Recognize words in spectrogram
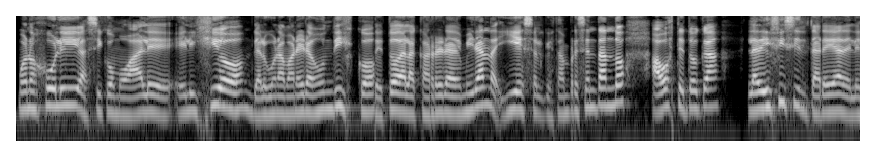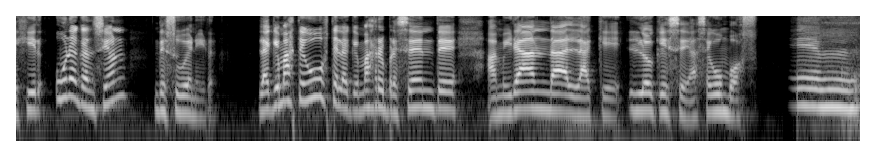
Bueno, Juli, así como Ale eligió de alguna manera un disco de toda la carrera de Miranda y es el que están presentando, a vos te toca la difícil tarea de elegir una canción de souvenir. La que más te guste, la que más represente a Miranda, la que lo que sea, según vos. Em,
